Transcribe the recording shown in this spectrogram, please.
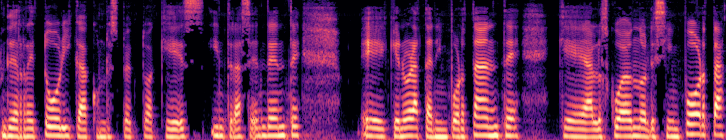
de retórica con respecto a que es intrascendente, eh, que no era tan importante, que a los cubanos no les importa.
